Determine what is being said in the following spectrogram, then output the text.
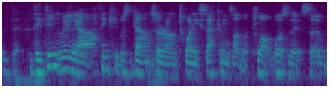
They didn't really. I think it was down to around 20 seconds on the clock, wasn't it? So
